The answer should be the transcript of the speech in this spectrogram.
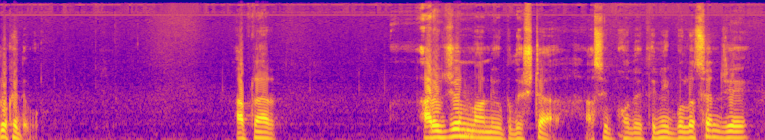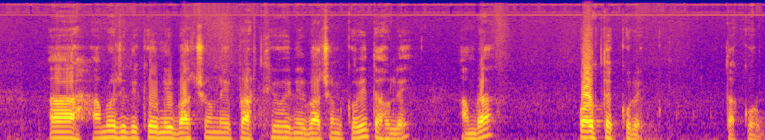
রুখে দেব। আপনার আরেকজন মাননীয় উপদেষ্টা আসিফ মহোদয়, তিনি বলেছেন যে আমরা যদি কেউ নির্বাচনে প্রার্থী হয়ে নির্বাচন করি তাহলে আমরা পদত্যাগ করে তা করব।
